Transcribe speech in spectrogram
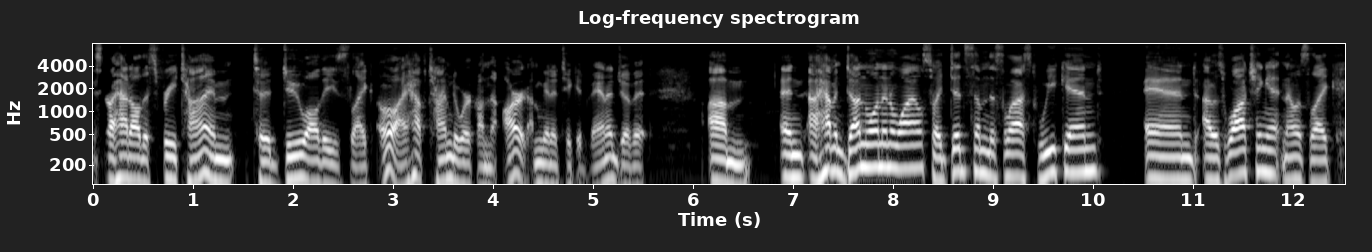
so I had all this free time to do all these like, oh, I have time to work on the art. I'm going to take advantage of it. Um, and I haven't done one in a while, so I did some this last weekend, and I was watching it, and I was like,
